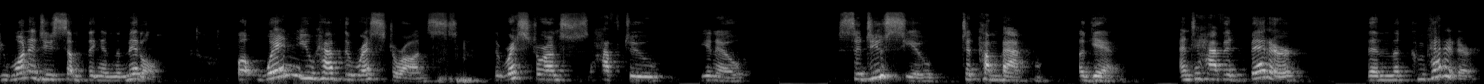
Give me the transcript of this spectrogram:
You want to do something in the middle. But when you have the restaurants, the restaurants have to, you know, seduce you to come back again and to have it better than the competitor.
